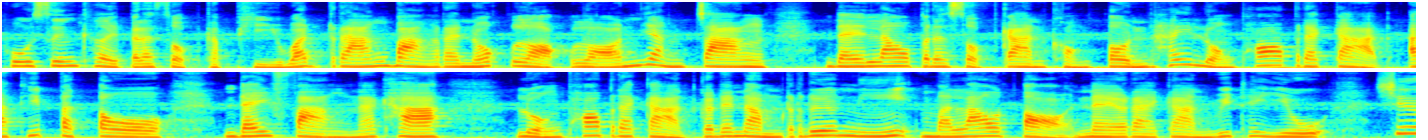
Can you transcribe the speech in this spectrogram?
ผู้ซึ่งเคยประสบกับผีวัดร้างบางระนกหลอกหลอนอย่างจัง ได้เล่าประสบการณ์ของตนให้หลวงพ่อประกาศอธิปโตได้ฟังนะคะ หลวงพ่อประกาศก็ได้นำเรื่องนี้มาเล่าต่อในรายการวิทยุ ชื่อ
